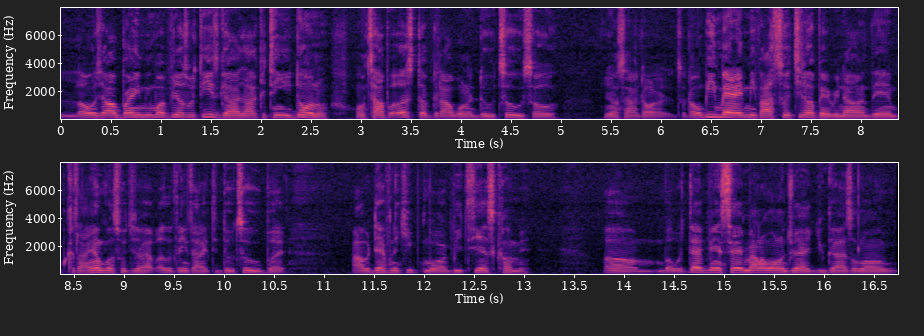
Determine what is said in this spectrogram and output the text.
as long as y'all bring me more videos with these guys, I'll continue doing them on top of other stuff that I want to do too. So, you know what I'm saying? Don't, so don't be mad at me if I switch it up every now and then because I am going to switch it up. I have other things I like to do too, but I would definitely keep more BTS coming. Um, but with that being said, man, I don't want to drag you guys along,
